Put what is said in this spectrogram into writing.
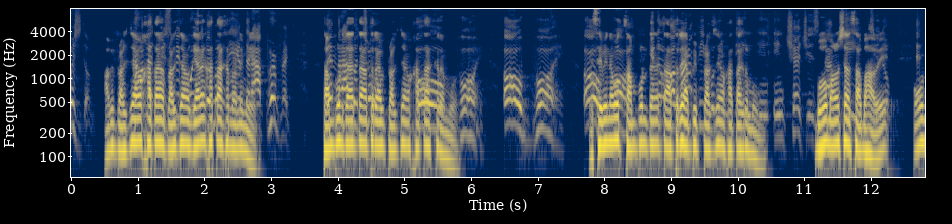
Wisdom. අපි ප්‍රඥාව Howbeit, කතා we speak ප්‍රඥාව ගැන wisdom කතා among කරනවා them නෙමෙයි that are perfect. Them සම්පූර්ණ තැනට අතර අපි. ප්‍රඥාව කතා Oh කරමු oh. Oh බොහෝ babes, සභාවේ. ඔවුන්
